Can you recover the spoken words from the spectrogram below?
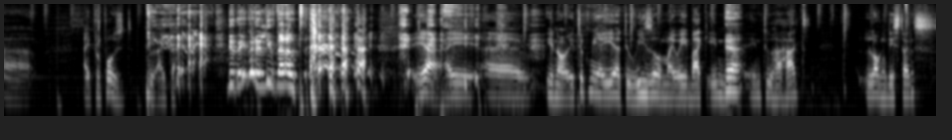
uh, I proposed to Aika. Dude, are you gonna leave that out? yeah, I uh, you know it took me a year to weasel my way back in Yeah. into her heart, long distance.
